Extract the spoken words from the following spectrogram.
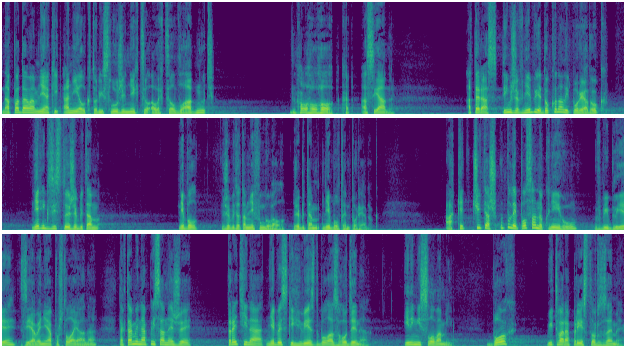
Napadá vám nejaký aniel, ktorý slúžiť nechcel, ale chcel vládnuť? No, ho, ho, asi áno. A teraz, tým, že v nebi je dokonalý poriadok, neexistuje, že by tam nebol, že by to tam nefungovalo, že by tam nebol ten poriadok. A keď čítaš úplne poslednú knihu v Biblie, Zjavenia Apoštola Jána, tak tam je napísané, že tretina nebeských hviezd bola zhodená. Inými slovami, Boh vytvára priestor zeme.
